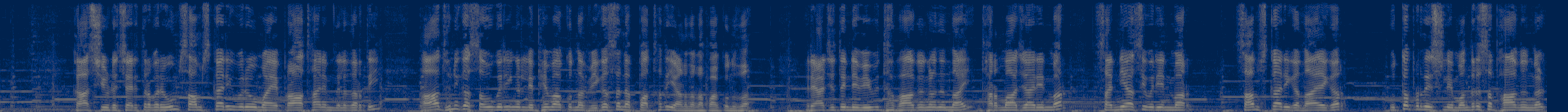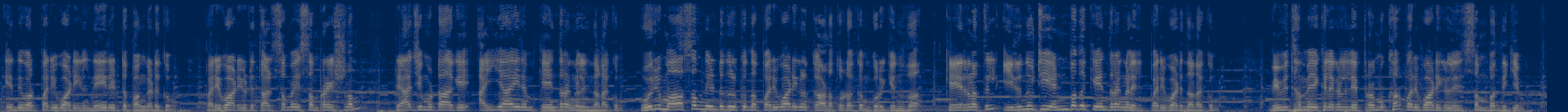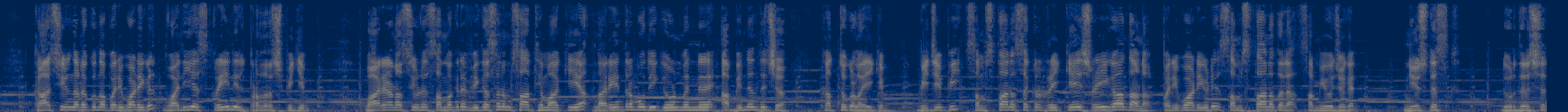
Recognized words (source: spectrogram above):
കാശിയുടെ ചരിത്രപരവും സാംസ്കാരികപരവുമായ പ്രാധാന്യം നിലനിർത്തി ആധുനിക സൗകര്യങ്ങൾ ലഭ്യമാക്കുന്ന വികസന പദ്ധതിയാണ് നടപ്പാക്കുന്നത്. രാജ്യത്തിന്റെ വിവിധ ഭാഗങ്ങളിൽ നിന്നായി ധർമാചാര്യന്മാർ സന്യാസിവര്യന്മാർ സാംസ്കാരിക നായകർ ഉത്തർപ്രദേശിലെ മന്ത്രിസഭാംഗങ്ങൾ എന്നിവർ പരിപാടിയിൽ നേരിട്ട് പങ്കെടുക്കും. പരിപാടിയുടെ തത്സമയ സംപ്രേഷണം രാജ്യമൊട്ടാകെ അയ്യായിരം കേന്ദ്രങ്ങളിൽ നടക്കും. ഒരു മാസം നീണ്ടു നിൽക്കുന്ന പരിപാടികൾക്കാണ് തുടക്കം കുറിക്കുന്നത്. കേരളത്തിൽ ഇരുന്നൂറ്റി കേന്ദ്രങ്ങളിൽ പരിപാടി നടക്കും. വിവിധ മേഖലകളിലെ പ്രമുഖർ പരിപാടികളിൽ സംബന്ധിക്കും. കാശിയിൽ നടക്കുന്ന പരിപാടികൾ വലിയ സ്ക്രീനിൽ പ്രദർശിപ്പിക്കും. വാരാണസിയുടെ സമഗ്ര വികസനം സാധ്യമാക്കിയ നരേന്ദ്രമോദി ഗവൺമെന്റിനെ അഭിനന്ദിച്ച് കത്തുകൾ അയക്കും. ബി ജെ പി സംസ്ഥാന സെക്രട്ടറി കെ ശ്രീകാന്താണ് പരിപാടിയുടെ സംസ്ഥാനതല സംയോജകൻ. News desk Doordarshan.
